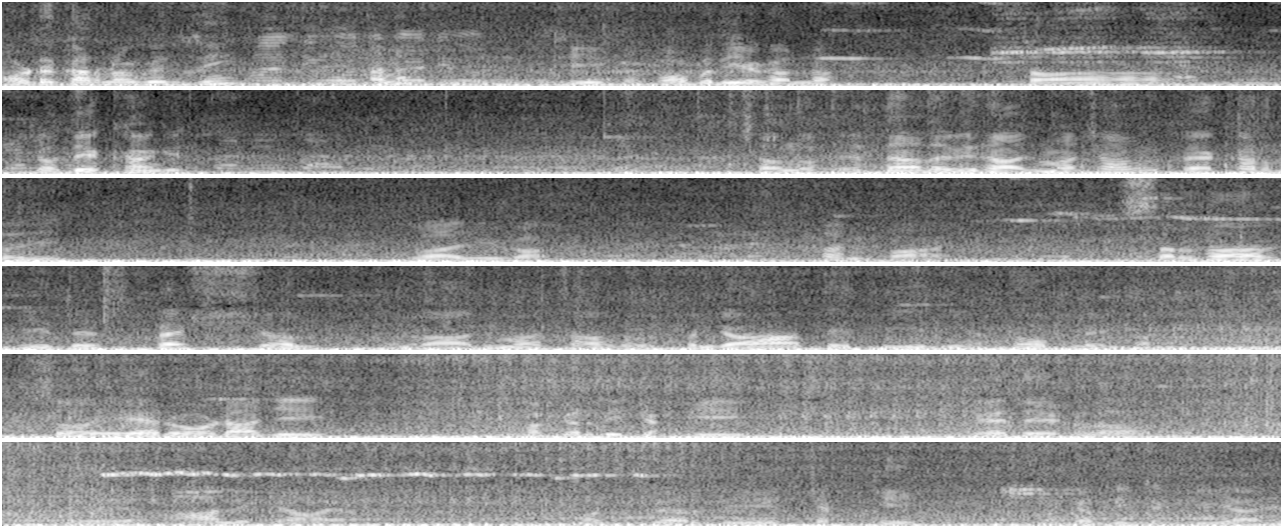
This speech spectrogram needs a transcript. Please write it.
ਆਰਡਰ ਕਰ ਲਓਗੇ ਤੁਸੀਂ? ਹਨਾ? ਠੀਕ ਆ ਬਹੁਤ ਵਧੀਆ ਗੱਲ ਆ। ਤਾਂ ਚਲੋ ਦੇਖਾਂਗੇ। ਚਲੋ ਇਦਾਂ ਦਾ ਵੀ ਰਾਜਮਾ ਚਾਵਲ ਪੈਕ ਕਰ ਦਿਓ ਜੀ। ਵਾਹ ਜੀ ਵਾਹ ਧੰਨਵਾਦ। ਸਰਦਾਰ ਜੀ ਦੇ ਸਪੈਸ਼ਲ ਰਾਜਮਾ ਚਾਵਲ 50 ਤੇ 30 ਦੀਆਂ ਦੋ ਪਲੇਟਾਂ। ਸੋ ਇਹ ਰੋਡ ਆ ਜੀ ਮੱਗਰ ਦੀ ਚੱਕੀ। ਇਹ ਦੇਖ ਲਓ ਤੇ ਆ ਲਿਖਿਆ ਹੋਇਆ। ਮੱਗਰ ਦੀ ਚੱਕੀ ਮੱਗਰ ਦੀ ਚੱਕੀ ਆ ਇਹ।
